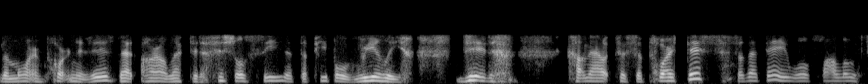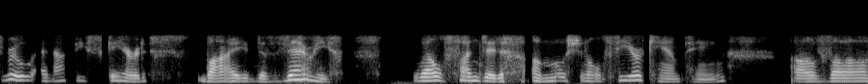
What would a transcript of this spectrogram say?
the more important it is that our elected officials see that the people really did come out to support this so that they will follow through and not be scared by the very well funded emotional fear campaign of uh,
